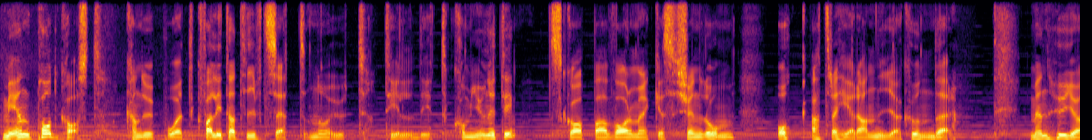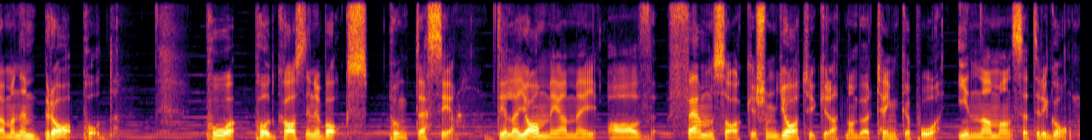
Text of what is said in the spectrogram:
Med en podcast kan du på ett kvalitativt sätt nå ut till ditt community, skapa varumärkeskännedom och attrahera nya kunder. Men hur gör man en bra podd? På podcastinnebox.se delar jag med mig av fem saker som jag tycker att man bör tänka på innan man sätter igång.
